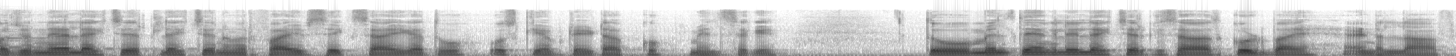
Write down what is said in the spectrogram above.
और जो नया lecture lecture number five six आएगा तो उसकी अपडेट आपको मिल सके। तो मिलते हैं अगले लेक्चर के साथ। गुड बाय एंड अल्लाह हाफिज़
